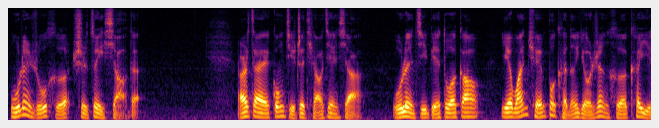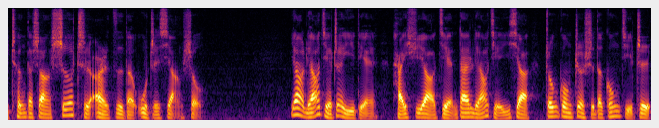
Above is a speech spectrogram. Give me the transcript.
无论如何是最小的。而在供给制条件下，无论级别多高，也完全不可能有任何可以称得上奢侈二字的物质享受。要了解这一点，还需要简单了解一下中共这时的供给制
